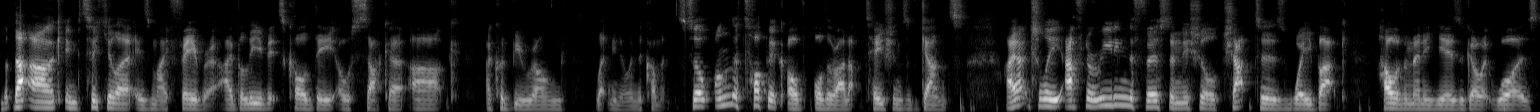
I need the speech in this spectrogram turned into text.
But that arc in particular is my favorite. I believe it's called the Osaka arc. I could be wrong. Let me know in the comments. So on the topic of other adaptations of Gantz, I actually, after reading the first initial chapters way back however many years ago it was,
